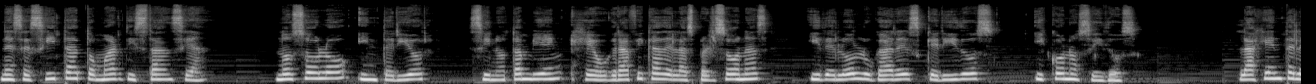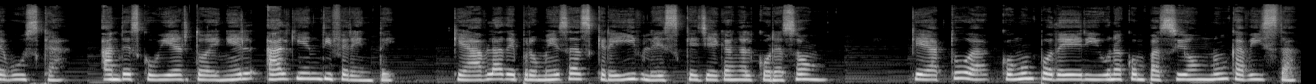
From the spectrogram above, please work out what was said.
Necesita tomar distancia, no solo interior, sino también geográfica de las personas y de los lugares queridos y conocidos. La gente le busca, han descubierto en él alguien diferente, que habla de promesas creíbles que llegan al corazón, que actúa con un poder y una compasión nunca vista,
